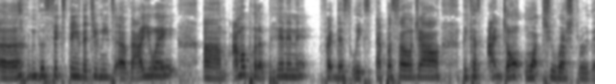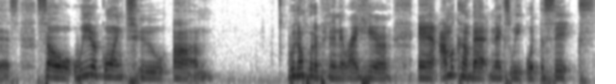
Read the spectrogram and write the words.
uh, the six things that you need to evaluate. Um, I'm gonna put a pin in it for this week's episode, y'all, because I don't want to rush through this. So we are going to, um, we're gonna put a pin in it right here. And i'm gonna come back next week with the six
